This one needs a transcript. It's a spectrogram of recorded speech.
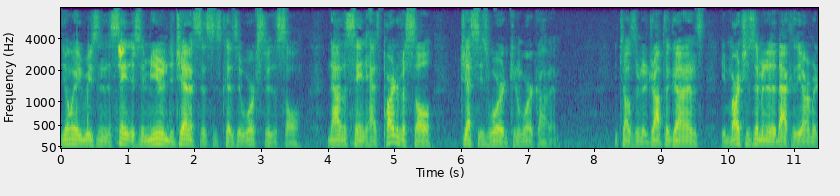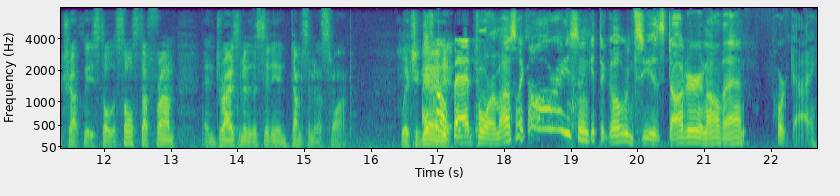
the only reason the saint is immune to Genesis is because it works through the soul. Now the saint has part of a soul, Jesse's word can work on him. He tells him to drop the guns, he marches him into the back of the armored truck that he stole the soul stuff from, and drives him into the city and dumps him in a swamp. Which again, I again, felt it- bad for him. I was like, oh, all right, he's gonna get to go and see his daughter and all that. Poor guy.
